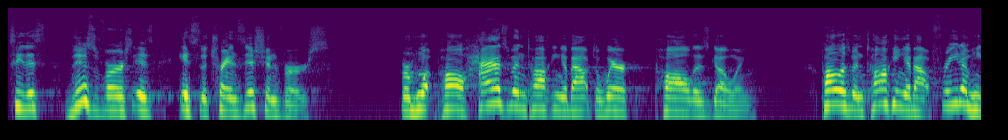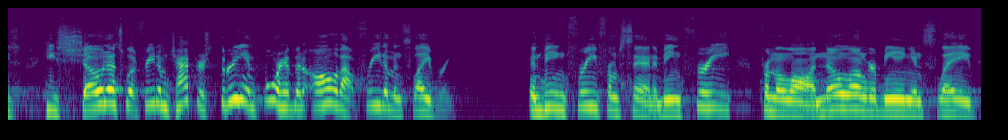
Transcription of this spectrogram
See, this, this verse is it's the transition verse from what Paul has been talking about to where Paul is going. Paul has been talking about freedom. He's, he's shown us what freedom, chapters 3 and 4 have been all about freedom and slavery and being free from sin and being free from the law and no longer being enslaved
